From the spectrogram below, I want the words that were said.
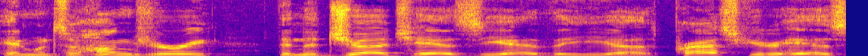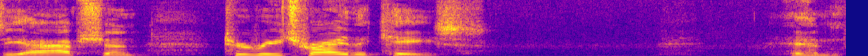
And when it's a hung jury, then the judge has the, uh, the uh, prosecutor has the option to retry the case and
